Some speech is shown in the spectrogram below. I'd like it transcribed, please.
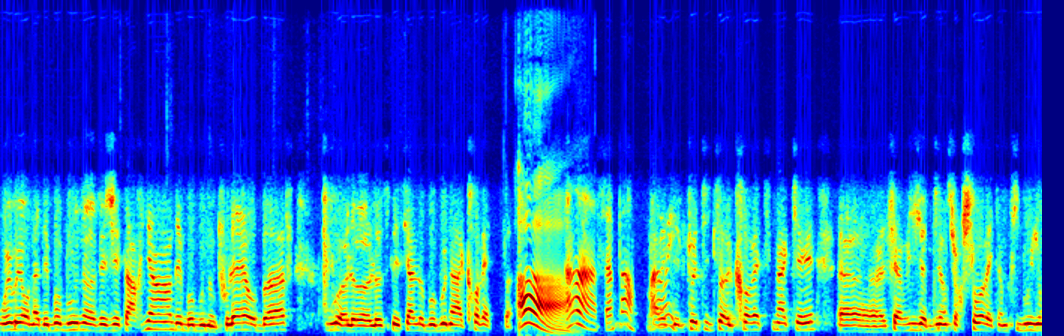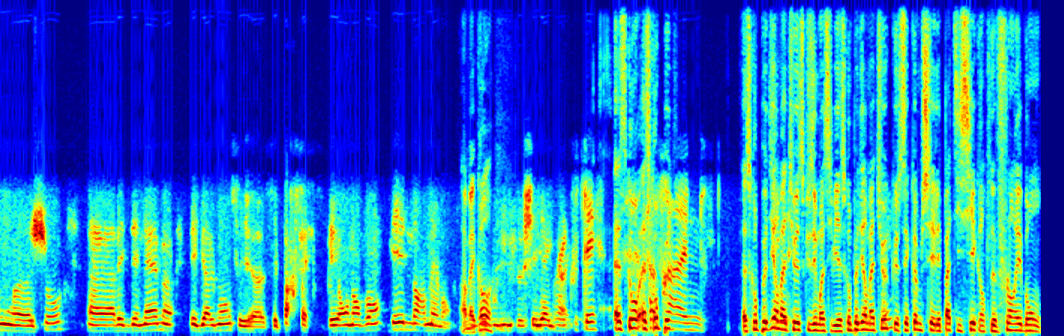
Oui, oui, on a des bobounes végétariens, des bobounes au poulet, au bœuf, ou euh, le, le spécial, le boboune à crevettes. Ah, Ah, sympa. Ah avec oui. des petites euh, crevettes snackées, euh, servies bien sûr chaud avec un petit bouillon euh, chaud, euh, avec des nems également, c'est euh, c'est parfait. Et on en vend énormément. Ah, Le quand- boboon de chez Bah, écoutez, Est-ce qu'on est-ce qu'on peut une... est-ce qu'on peut dire Mathieu, excusez-moi Sibylle, est-ce qu'on peut dire Mathieu Oui. que c'est comme chez les pâtissiers quand le flan est bon,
